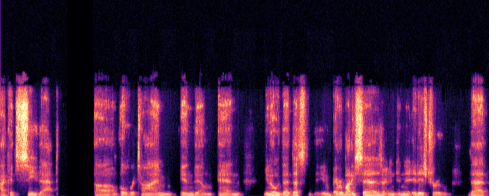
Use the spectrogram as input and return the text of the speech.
I could see that um, over time in them. And you know that that's you know everybody says and, and it is true that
